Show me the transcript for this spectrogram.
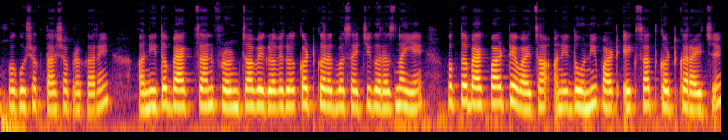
बघू शकता अशा प्रकारे. आणि इथं बॅकचा आणि फ्रंटचा वेगळं वेगळं कट करत बसायची गरज नाही आहे फक्त बॅक पार्ट ठेवायचा आणि दोन्ही पार्ट एकसाथ कट करायचे.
